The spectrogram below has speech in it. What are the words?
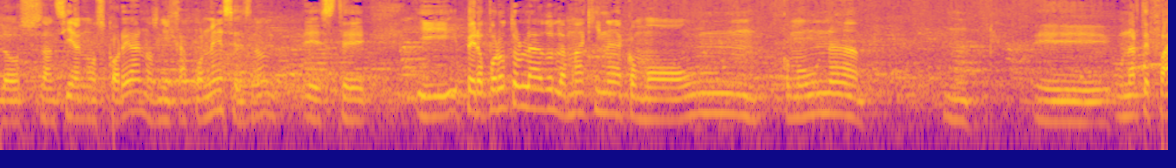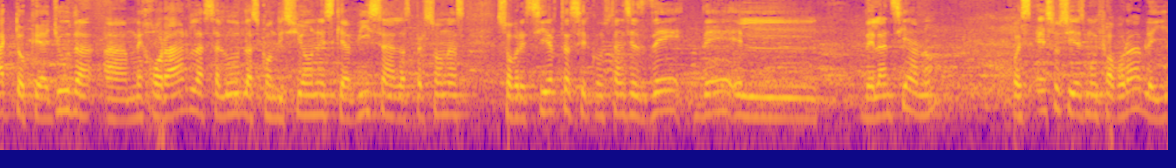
los ancianos coreanos ni japoneses, ¿no? Este, y, pero por otro lado, la máquina como un, como una, eh, un artefacto que ayuda a mejorar la salud, las condiciones, que avisa a las personas sobre ciertas circunstancias de, de el, del anciano, pues eso sí es muy favorable y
